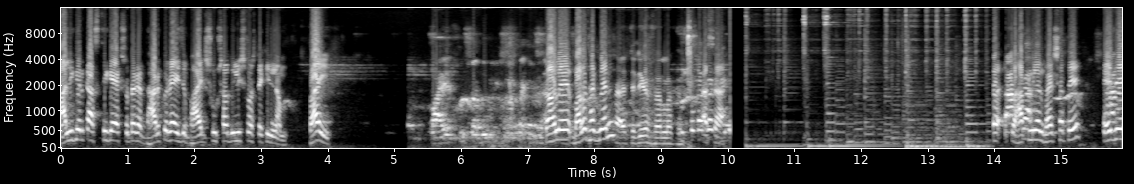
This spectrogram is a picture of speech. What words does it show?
মালিকের কাছ থেকে একশো টাকা ধার করে এই যে ভাইয়ের সুস্বাদু ইলিশ মাছটা কিনলাম। ভাই তাহলে ভালো থাকবেন। ঠিক আছে আল্লাহ আচ্ছা। একটু হাত মিলান ভাইয়ের সাথে এই যে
